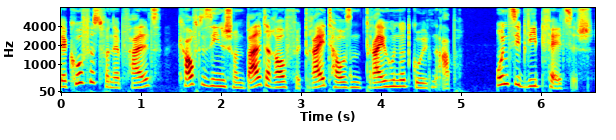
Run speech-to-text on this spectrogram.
Der Kurfürst von der Pfalz kaufte sie ihnen schon bald darauf für 3300 Gulden ab. Und sie blieb pfälzisch,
